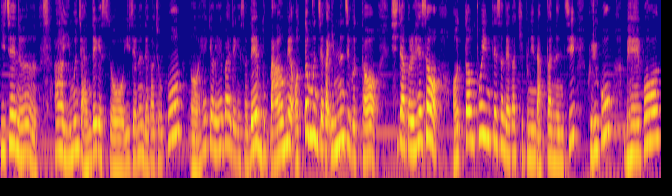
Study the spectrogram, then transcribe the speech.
이제는 아 이 문제 안 되겠어 이제는 내가 조금 어, 해결을 해봐야 되겠어 내 무, 마음에 어떤 문제가 있는지부터 시작을 해서 어떤 포인트에서 내가 기분이 나빴는지 그리고 매번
